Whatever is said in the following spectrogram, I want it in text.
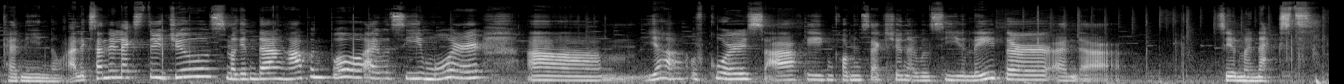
kanino. Alexander Lexter Jules, magandang hapon po. I will see you more. Um, yeah, of course, sa aking comment section, I will see you later and uh, see you in my next.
